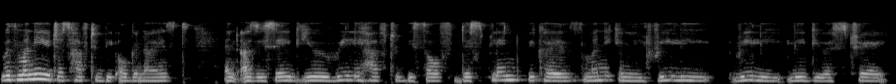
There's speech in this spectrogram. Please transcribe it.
with money you just have to be organized. And as you said you really have to be self-disciplined because money can really really lead you astray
